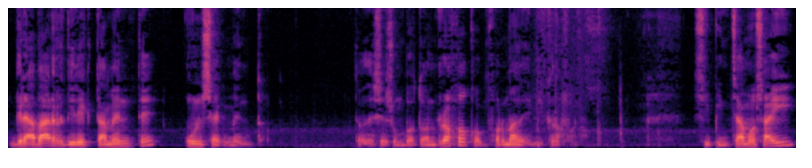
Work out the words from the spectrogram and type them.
grabar directamente un segmento. Entonces es un botón rojo con forma de micrófono. Si pinchamos ahí,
